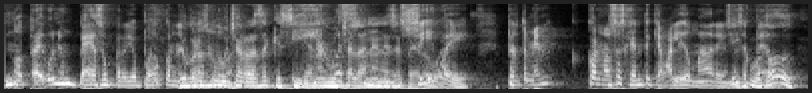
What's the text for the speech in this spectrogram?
no traigo ni un peso, pero yo puedo con el mundo. Yo conozco mucha raza que sí gana mucha lana en ese pedo. Sí, güey. Pero también conoces gente que ha valido madre en sí, como todos.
